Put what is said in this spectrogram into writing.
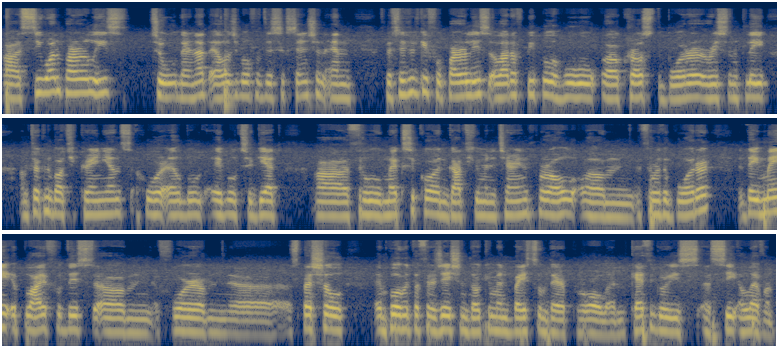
Uh, C1 parolees, too, they're not eligible for this extension. And specifically for parolees, a lot of people who uh, crossed the border recently, I'm talking about Ukrainians who were able, able to get uh, through Mexico and got humanitarian parole um, through the border they may apply for this um, for um, uh, special employment authorization document based on their parole and category is uh, C11.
